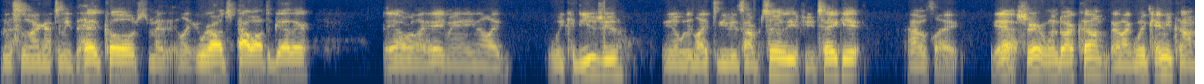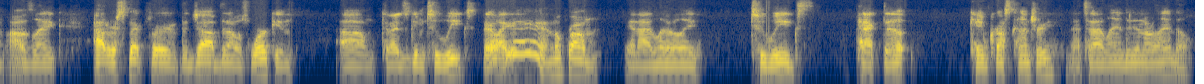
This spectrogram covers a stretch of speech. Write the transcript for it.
And this is when I got to meet the head coach. Met, like we were all just powwow together. They all were like, "Hey, man, you know, like we could use you. You know, we'd like to give you this opportunity if you take it." I was like, "Yeah, sure. When do I come?" They're like, "When can you come?" I was like, out of respect for the job that I was working, um, can I just give them two weeks? They're like, "Yeah, yeah, no problem." And I literally two weeks packed up, came cross country. That's how I landed in Orlando.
